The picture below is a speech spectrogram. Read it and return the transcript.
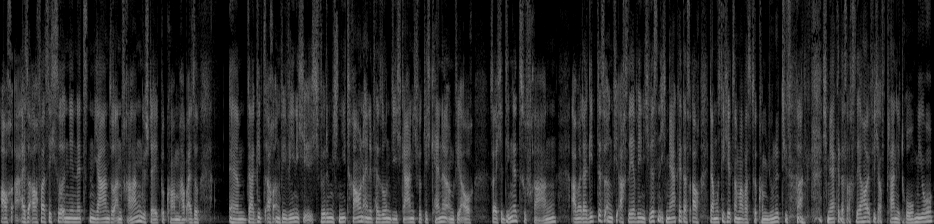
Auch, also auch was ich so in den letzten Jahren so an Fragen gestellt bekommen habe. Also ähm, da gibt's auch irgendwie wenig, ich würde mich nie trauen, eine Person, die ich gar nicht wirklich kenne, irgendwie auch solche Dinge zu fragen. Aber da gibt es irgendwie auch sehr wenig Wissen. Ich merke das auch, da muss ich jetzt nochmal was zur Community sagen. Ich merke das auch sehr häufig auf Planet Romeo,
